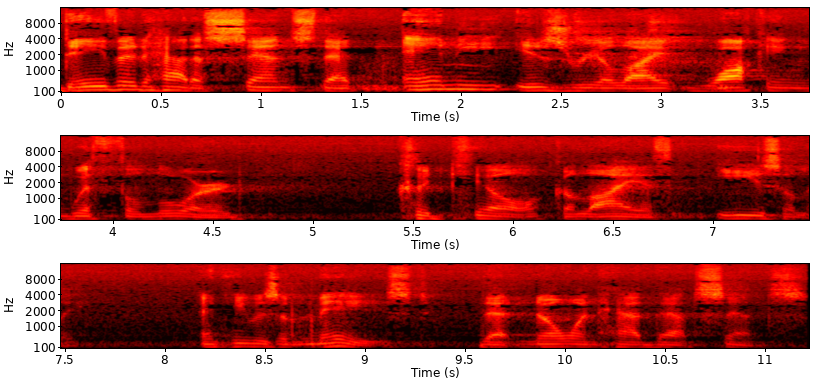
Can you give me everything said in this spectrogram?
David had a sense that any Israelite walking with the Lord could kill Goliath easily. And he was amazed that no one had that sense.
